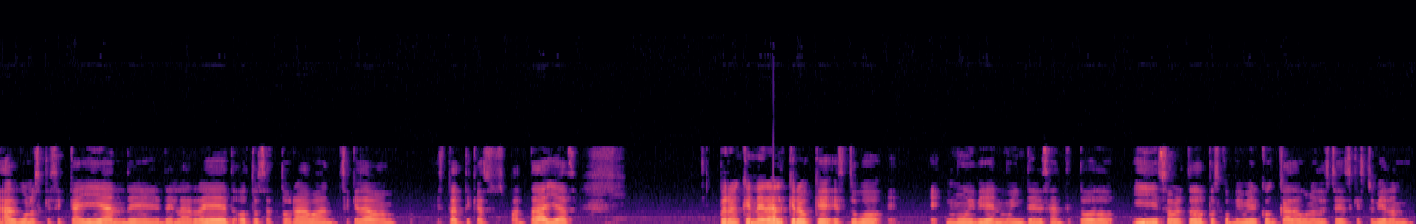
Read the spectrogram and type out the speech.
algunos que se caían de, de la red, otros se atoraban, se quedaban estáticas sus pantallas. Pero en general creo que estuvo muy bien, muy interesante todo y sobre todo pues convivir con cada uno de ustedes que estuvieron,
